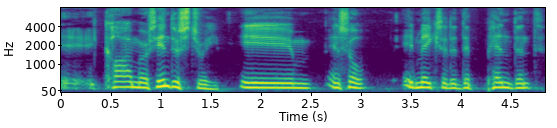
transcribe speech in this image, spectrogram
uh, commerce industry, um, and so it makes it a dependent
